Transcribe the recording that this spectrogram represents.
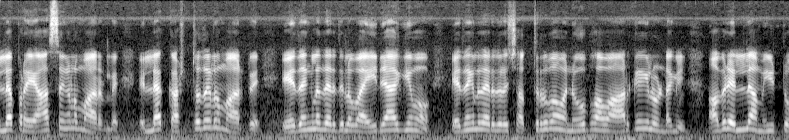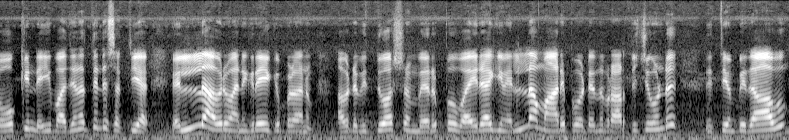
എല്ലാ പ്രയാസങ്ങളും മാറട്ടെ എല്ലാ കഷ്ടതകളും മാറട്ടെ. ഏതെങ്കിലും തരത്തിലുള്ള വൈരാഗ്യമോ ഏതെങ്കിലും തരത്തിലുള്ള ശത്രുത മനോഭാവം ആർക്കെങ്കിലും ഉണ്ടെങ്കിൽ അവരെല്ലാം ഈ ടോക്കിന്റെ ഈ വചനത്തിന്റെ ശക്തിയാൽ എല്ലാവരും അനുഗ്രഹിക്കപ്പെടാനും അവരുടെ വിദ്വേഷം വെറുപ്പ് വൈരാഗ്യം എല്ലാം മാറിപ്പോട്ടെ എന്ന് പ്രാർത്ഥിച്ചുകൊണ്ട് നിത്യം പിതാവും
